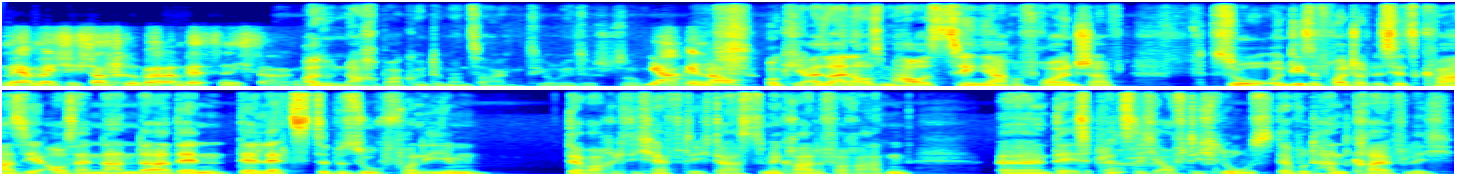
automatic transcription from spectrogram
Mehr möchte ich darüber am besten nicht sagen. Also Nachbar könnte man sagen, theoretisch so. Ja, genau. Okay, also einer aus dem Haus, zehn Jahre Freundschaft. So, und diese Freundschaft ist jetzt quasi auseinander, denn der letzte Besuch von ihm, der war richtig heftig. Da hast du mir gerade verraten, äh, der ist plötzlich auf dich los. Der wurde handgreiflich.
